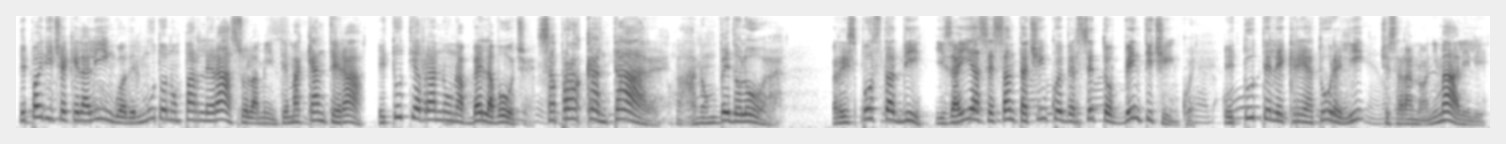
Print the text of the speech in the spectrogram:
E poi dice che la lingua del muto non parlerà solamente, ma canterà. E tutti avranno una bella voce. Saprò cantare. Ah, non vedo l'ora. Risposta D, Isaia 65, versetto 25. E tutte le creature lì, ci saranno animali lì.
